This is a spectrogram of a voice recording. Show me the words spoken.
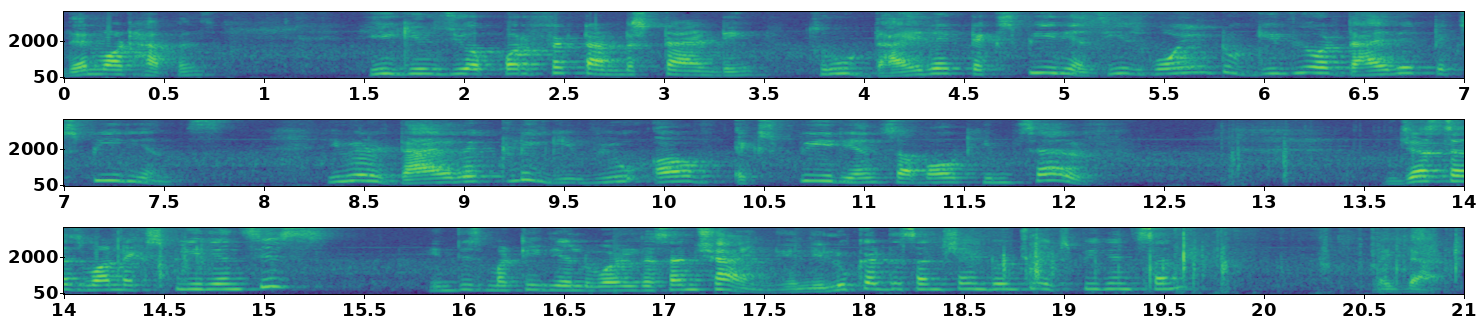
then what happens? He gives you a perfect understanding through direct experience. He is going to give you a direct experience. He will directly give you a experience about himself. Just as one experiences in this material world the sunshine. When you look at the sunshine, don't you experience sun? Like that.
